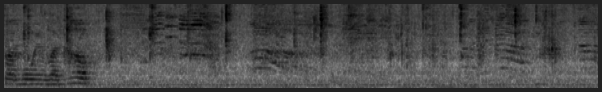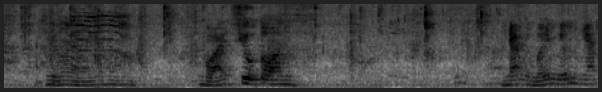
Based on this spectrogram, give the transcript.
Vừa bùi vừa thơm nhưng mà gói siêu to luôn. Nhắm được mấy miếng nhắm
